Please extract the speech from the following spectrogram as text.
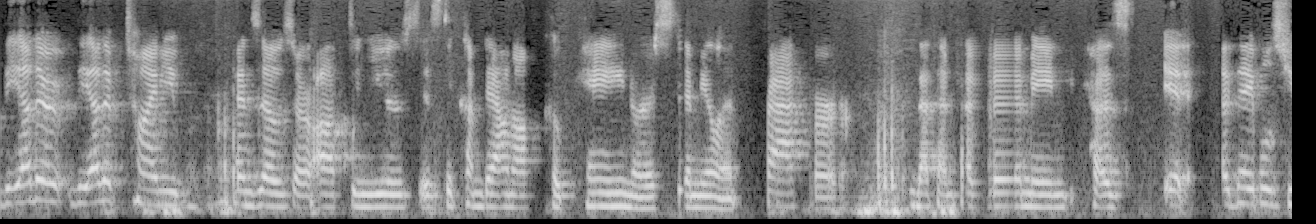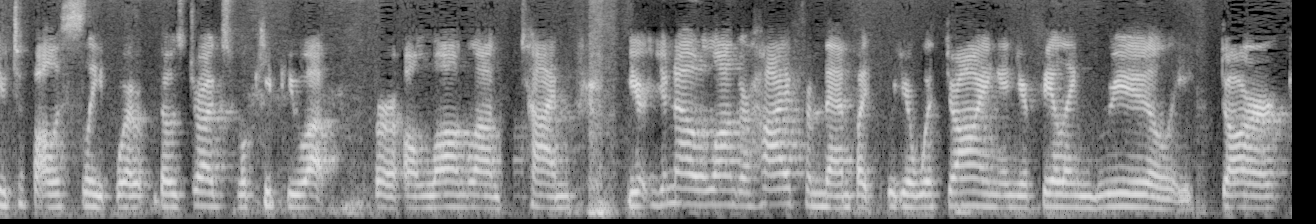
The other the other time you benzos are often used is to come down off cocaine or a stimulant, crack or methamphetamine because it enables you to fall asleep where those drugs will keep you up for a long long time. You're, you're no longer high from them but you're withdrawing and you're feeling really dark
